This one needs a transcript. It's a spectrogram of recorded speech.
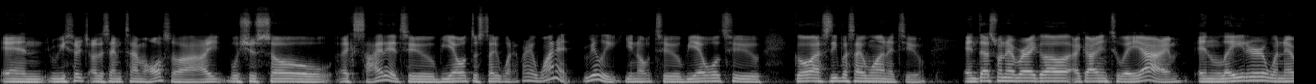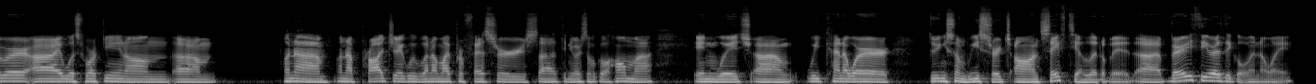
And research at the same time also, I was just so excited to be able to study whatever I wanted, really, you know, to be able to go as deep as I wanted to. And that's whenever I go, I got into AI. And later, whenever I was working on um, on a on a project with one of my professors at the University of Oklahoma, in which um, we kind of were doing some research on safety a little bit, uh, very theoretical in a way.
